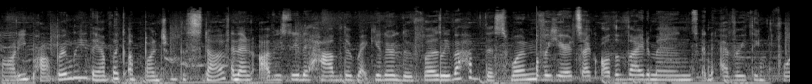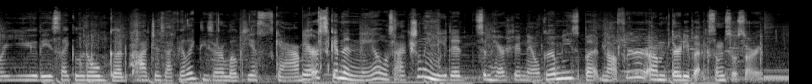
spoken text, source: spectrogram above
body properly. They have like a bunch of the stuff. And then obviously they have the regular loofahs. I believe I have this one. Over here it's like all the vitamins and everything for you. These like little good patches. I feel like these are low-key a scam. Hair, skin, and nails. I actually needed some hair, skin, nail gummies but not for um 30 bucks. I'm so sorry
